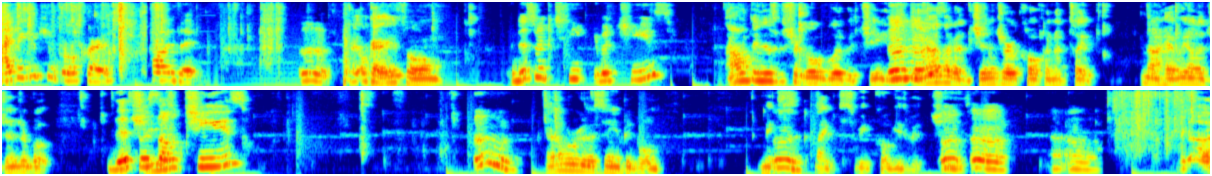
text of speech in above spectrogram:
I think we should go first. How is it? Mm. okay, so This with che- with cheese? I don't think this should go good with cheese. Mhm. It has like a ginger coconut type, not heavy on the ginger, but This with some cheese. Mm, I don't really see people mix Mm. like sweet cookies with cheese. mm, mm. Uh-uh. It's got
